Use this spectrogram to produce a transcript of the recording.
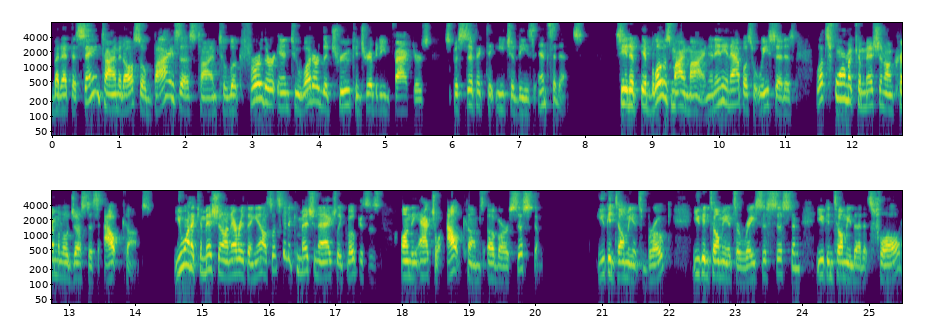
but at the same time, it also buys us time to look further into what are the true contributing factors specific to each of these incidents. See, it, it blows my mind. In Indianapolis, what we said is let's form a commission on criminal justice outcomes. You want a commission on everything else. Let's get a commission that actually focuses on the actual outcomes of our system. You can tell me it's broke. You can tell me it's a racist system. You can tell me that it's flawed.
